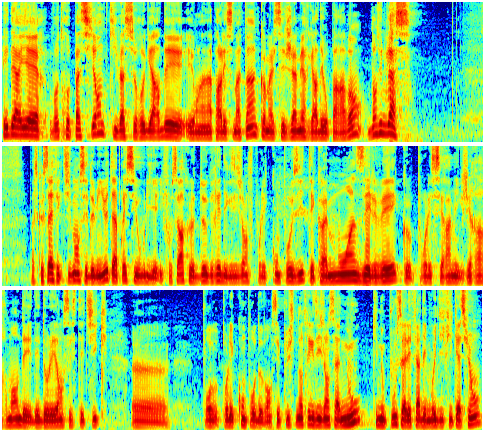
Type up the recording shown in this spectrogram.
Et derrière, votre patiente qui va se regarder, et on en a parlé ce matin, comme elle s'est jamais regardée auparavant, dans une glace. Parce que ça, effectivement, c'est deux minutes et après, c'est oublié. Il faut savoir que le degré d'exigence pour les composites est quand même moins élevé que pour les céramiques. J'ai rarement des, doléances esthétiques euh, pour, les compos devant. C'est plus notre exigence à nous qui nous pousse à aller faire des modifications,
